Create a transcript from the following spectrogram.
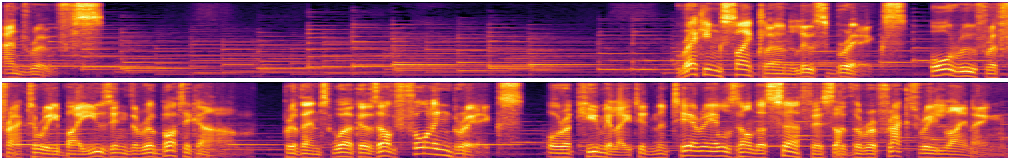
and roofs. Wrecking cyclone loose bricks or roof refractory by using the robotic arm prevents workers of falling bricks or accumulated materials on the surface of the refractory lining.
